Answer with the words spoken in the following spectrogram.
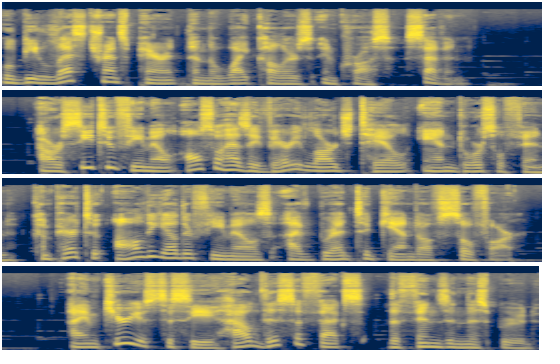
will be less transparent than the white colors in Cross 7. Our C2 female also has a very large tail and dorsal fin compared to all the other females I've bred to Gandalf so far. I am curious to see how this affects the fins in this brood.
